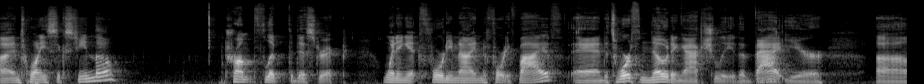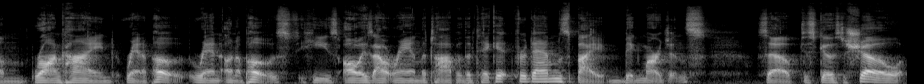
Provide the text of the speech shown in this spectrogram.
Uh, in 2016, though, Trump flipped the district, winning it 49 to 45. And it's worth noting, actually, that that year, um, Ron Kind ran opposed, ran unopposed. He's always outran the top of the ticket for Dems by big margins. So just goes to show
